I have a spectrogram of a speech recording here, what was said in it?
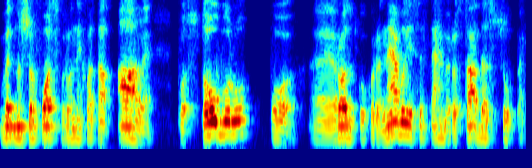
видно, що фосфору не вистачало, але по стовбуру, по е, розвитку кореневої системи розсада супер.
